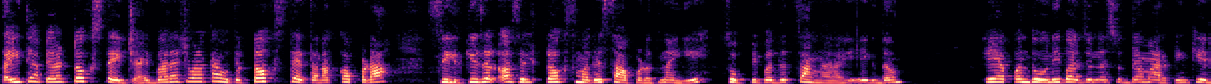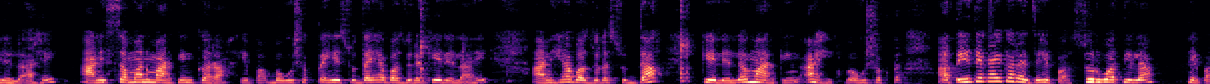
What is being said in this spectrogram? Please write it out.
आता इथे आपल्याला टक्स द्यायचे आहेत. बऱ्याच वेळा काय होतं टक्स देताना कपडा सिल्की जर असेल टक्समध्ये सापडत नाहीये. सोपी पद्धत सांगणार आहे एकदम. हे आपण दोन्ही बाजूने सुद्धा मार्किंग केलेलं आहे. आणि समान मार्किंग करा. हे पा बघू शकता हे सुद्धा ह्या बाजूला केलेलं आहे. आणि ह्या बाजूला सुद्धा केलेलं मार्किंग आहे. बघू शकता. आता इथे काय करायचं हे पा सुरुवातीला हे पा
